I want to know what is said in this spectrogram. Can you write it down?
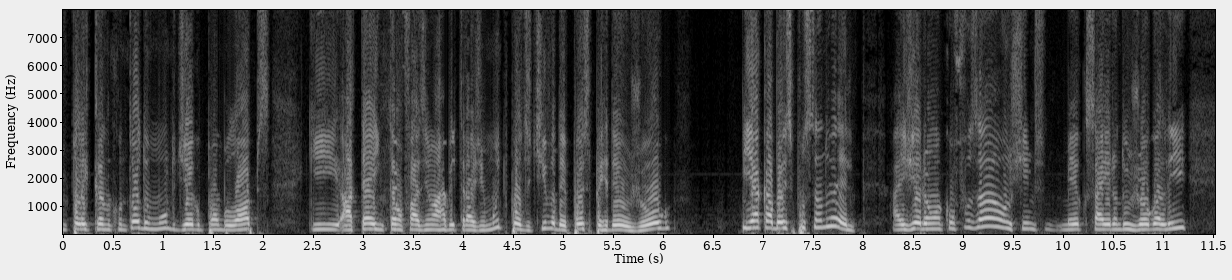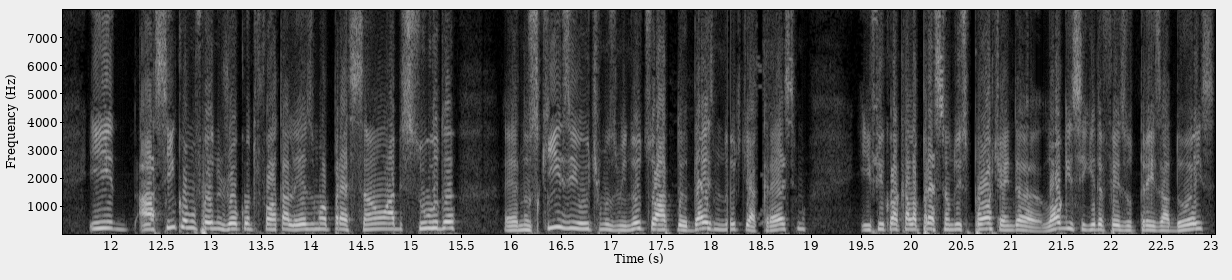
implicando com todo mundo, Diego Pombo Lopes, que até então fazia uma arbitragem muito positiva, depois perdeu o jogo e acabou expulsando ele. Aí gerou uma confusão, os times meio que saíram do jogo ali. E assim como foi no jogo contra o Fortaleza, uma pressão absurda. eh, nos 15 últimos minutos, o árbitro deu 10 minutos de acréscimo e ficou aquela pressão do esporte. Ainda logo em seguida fez o 3 a 2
